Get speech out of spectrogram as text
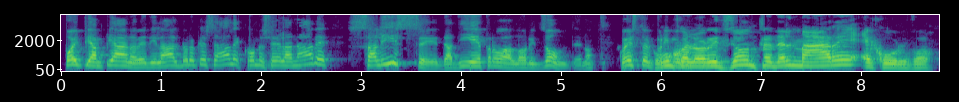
poi pian piano vedi l'albero che sale, come se la nave salisse da dietro all'orizzonte. No? Questo è il Comunque primo l'orizzonte del mare è curvo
